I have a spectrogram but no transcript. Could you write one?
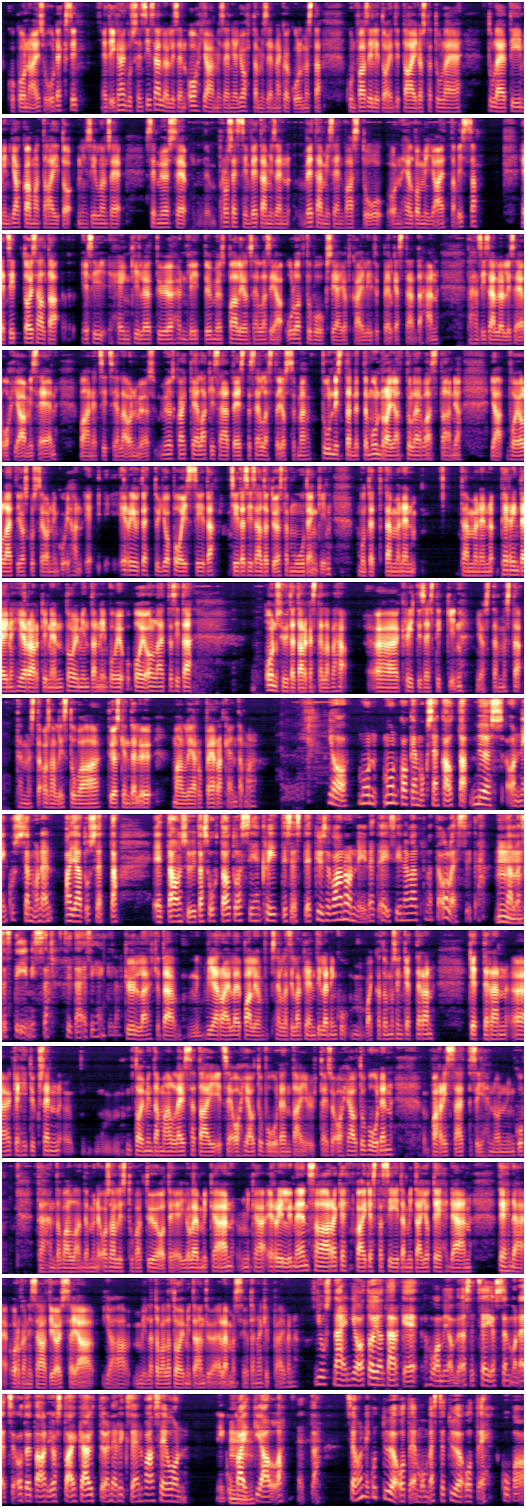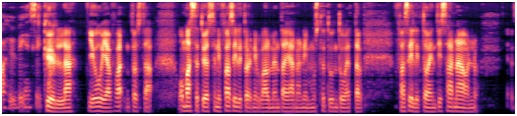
kokonaisuudeksi. Et ikään kuin sen sisällöllisen ohjaamisen ja johtamisen näkökulmasta, kun fasilitointitaidosta tulee, tulee tiimin jakama taito, niin silloin se, se myös se prosessin vetämisen, vetämisen vastuu on helpommin jaettavissa. Sitten toisaalta esihenkilötyöhön liittyy myös paljon sellaisia ulottuvuuksia, jotka ei liity pelkästään tähän, tähän sisällölliseen ohjaamiseen, vaan että sitten siellä on myös, myös kaikkea lakisääteistä sellaista, jossa mä tunnistan, että mun rajat tulee vastaan. Ja, ja voi olla, että joskus se on niinku ihan e, eriytetty jo pois siitä, siitä sisältötyöstä muutenkin, mutta että tämmöinen tämmöinen perinteinen hierarkinen toiminta, niin voi, voi olla, että sitä on syytä tarkastella vähän ää, kriittisestikin, jos tämmöistä osallistuvaa työskentelymallia rupeaa rakentamaan. Joo, mun, mun kokemuksen kautta myös on niinku semmoinen ajatus, että, että on syytä suhtautua siihen kriittisesti. Että kyllä se vaan on niin, että ei siinä välttämättä ole sitä mm. tällaisessa tiimissä, sitä esihenkilöä. Kyllä, ja tämä vierailee paljon sellaisilla kentillä, niin kuin vaikka tuommoisen ketterän ketterän äh, kehityksen toimintamalleissa tai itseohjautuvuuden tai yhteisöohjautuvuuden parissa, että siihen on niin kuin, tähän tavallaan tämmöinen osallistuva työote ei ole mikään, mikään erillinen saareke kaikesta siitä, mitä jo tehdään, tehdään organisaatioissa ja, ja millä tavalla toimitaan työelämässä jo tänäkin päivänä. Just näin, joo. Toi on tärkeä huomio myös, että se ei ole semmoinen, että se otetaan jostain käyttöön erikseen, vaan se on niin kuin mm. kaikkialla, että – se on niin kuin työote, mun mielestä se työote kuvaa hyvin sitä. Kyllä, juu, ja fa- tuossa omassa työssäni fasilitoinnin valmentajana, niin musta tuntuu, että fasilitointisana on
